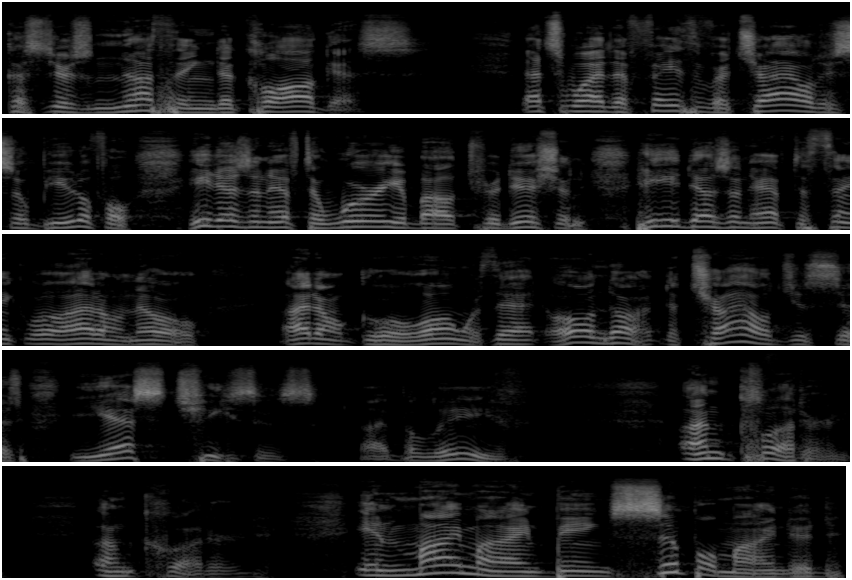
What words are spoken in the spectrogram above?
Because there's nothing to clog us. That's why the faith of a child is so beautiful. He doesn't have to worry about tradition. He doesn't have to think, well, I don't know. I don't go along with that. Oh, no. The child just says, Yes, Jesus, I believe. Uncluttered, uncluttered. In my mind, being simple minded,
